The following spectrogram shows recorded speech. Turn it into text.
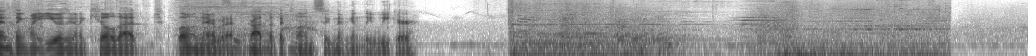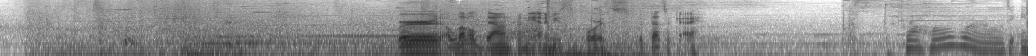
Didn't think my E was gonna kill that clone there, but I forgot that the clone's significantly weaker. We're a level down from the enemy's supports, but that's okay. The whole world in.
